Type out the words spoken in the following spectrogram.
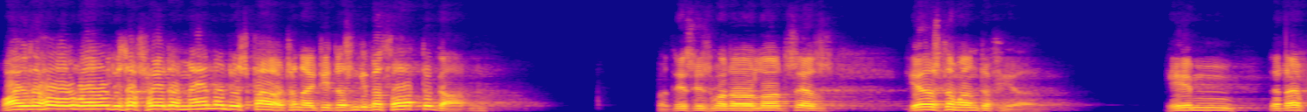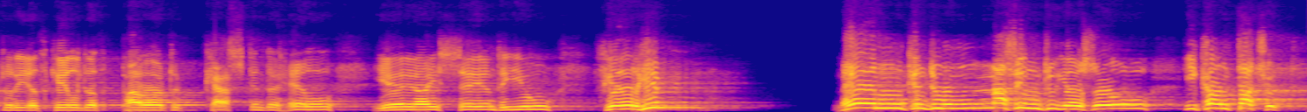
While the whole world is afraid of man and his power tonight, it doesn't give a thought to God. But this is what our Lord says. Here's the one to fear. Him that after he hath killed hath power to cast into hell. Yea, I say unto you, fear him. Man can do nothing to your soul. He can't touch it.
